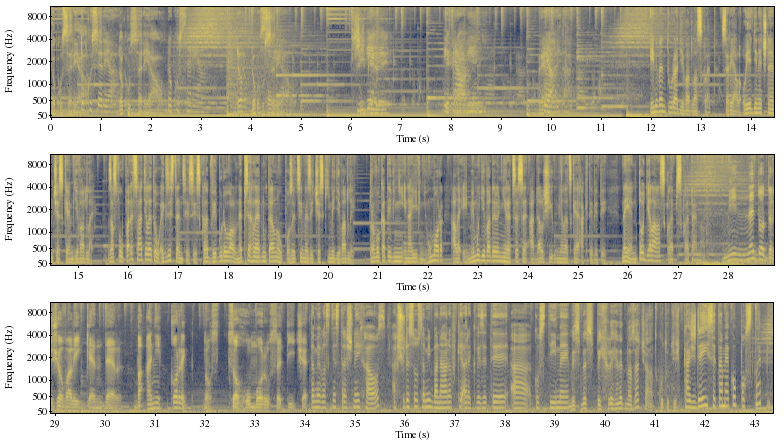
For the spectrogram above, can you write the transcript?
Doku seriál. Doku seriál. Doku seriál. Doku seriál. Doku seriál. Příběhy. Vyprávění. Realita. Inventura divadla Sklep, seriál o jedinečném českém divadle. Za svou 50-letou existenci si Sklep vybudoval nepřehlédnutelnou pozici mezi českými divadly. Provokativní i naivní humor, ale i mimodivadelní recese a další umělecké aktivity. Nejen to dělá Sklep sklepem. My nedodržovali gender, ba ani korektnost, co humoru se týče. Tam je vlastně strašný chaos a všude jsou samý banánovky a rekvizity a kostýmy. My jsme spichli hned na začátku totiž. Každý se tam jako posklepí.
